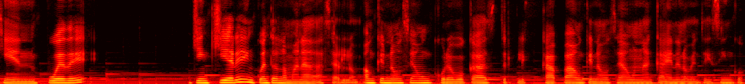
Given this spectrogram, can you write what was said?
Quien puede, quien quiere, encuentra la manera de hacerlo. Aunque no sea un cubrebocas triple capa, aunque no sea una KN95,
